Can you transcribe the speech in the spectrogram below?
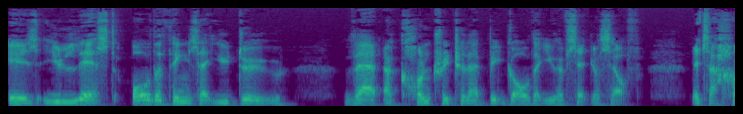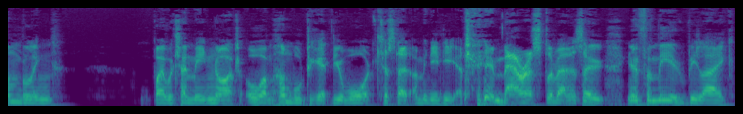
is you list all the things that you do that are contrary to that big goal that you have set yourself. It's a humbling, by which I mean not, oh, I'm humbled to get the award, just that I'm an idiot, embarrassed about it. So, you know, for me, it would be like,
